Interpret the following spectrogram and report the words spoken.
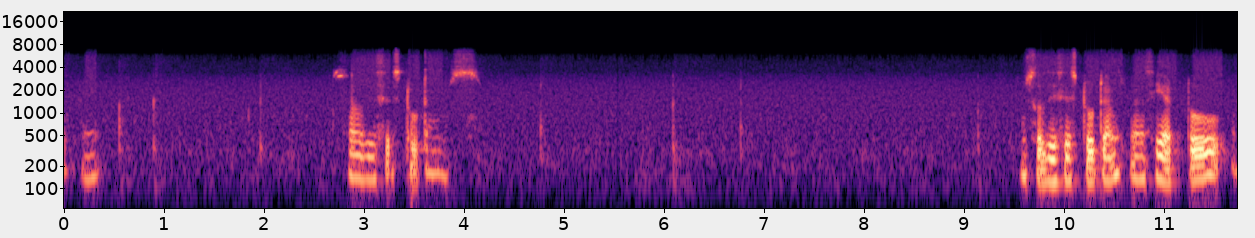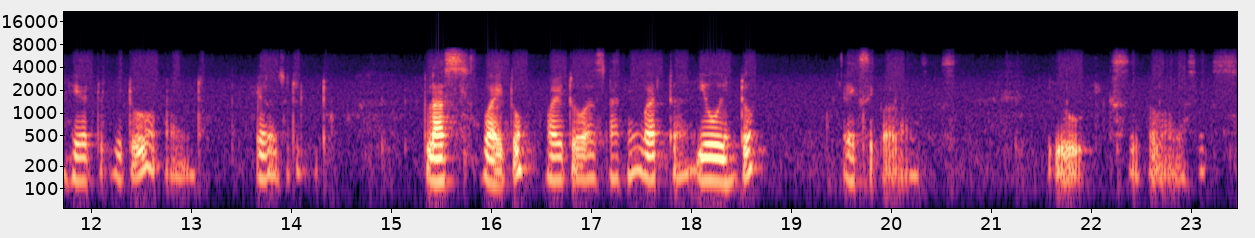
Okay. so this is 2 times. So this is 2 times means here 2 here to be 2 and here also to be 2 plus y2 y2 was nothing but uh, u into x equal minus x u x equal minus x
